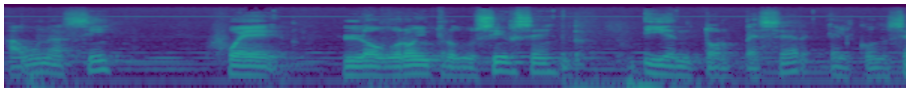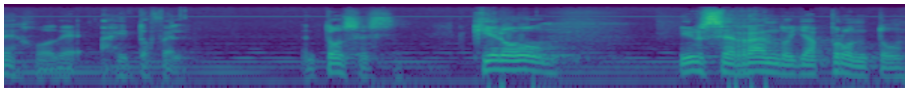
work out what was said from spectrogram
aún así, fue, logró introducirse y entorpecer el consejo de Agitofel. Entonces, quiero ir cerrando ya pronto.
